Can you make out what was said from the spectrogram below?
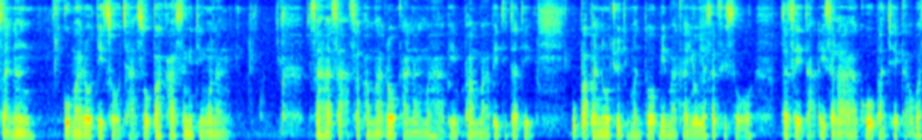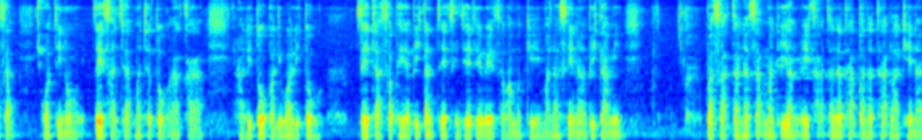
สนัง กุมารโรติโสจะโสปาคาสมิติงวนัง สหสะสัพมะโรกานังมหาพิมพัมมาพิติตติ อุปปปนโนชุติมันโตมิมาคายโยยัสสิโสตเสถาอิสราอาคูปัญเชกะวะสะวัติโน เตสัญจะมัชโตอาคา หาริโตปริวาริโต เตจัสสพเพอภิกันเตสินเทเทเวสพมะเกมาลาเสนาภิกามิปัสสะการทัสสะมันทิยังเอขะทันทถะพันทถะลาเคนะ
